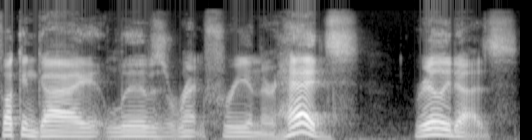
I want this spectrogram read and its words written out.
fucking guy lives rent free in their heads. Really does.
